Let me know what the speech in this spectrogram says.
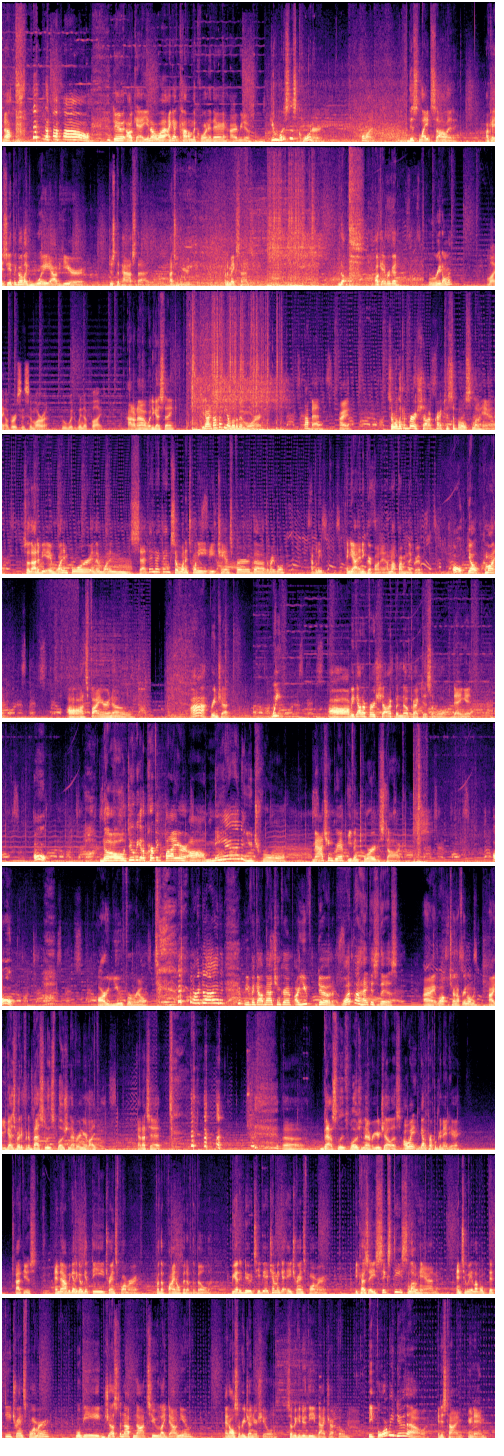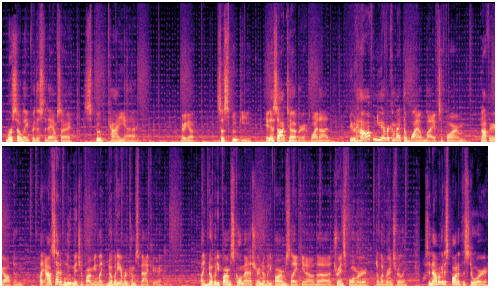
No. no! Dude, okay, you know what? I got caught on the corner there. All right, redo. Dude, what is this corner? Hold on. This light solid. Okay, so you have to go like way out here just to pass that. That's weird, but it makes sense. No. Okay, we're good. Read only? Maya versus Amara. Who would win a fight? I don't know. What do you guys think? You know, I thought that'd be a little bit more. Not bad. All right. So we're looking for a shock practicable slow hand. So that'd be a 1 in 4 and then 1 in 7, I think. So 1 in 28 chance for the, the right roll, I believe. And yeah, any grip on it. I'm not farming the grip. Oh, yo, come on. Oh, it's fire. No. Ah, green chat. Wait. Oh, we got our first shock, but no practicable. Dang it. Oh. No, dude, we got a perfect fire. Oh, man, you troll. Matching grip, even toward stock. Oh, are you for real? We're done. We even got matching grip. Are you, dude? What the heck is this? All right, well, turn off read only. All right, you guys ready for the best loot explosion ever in your life? Yeah, that's it. uh, best loot explosion ever. You're jealous. Oh wait, we got a purple grenade here. Bad fuse. And now we got to go get the transformer for the final bit of the build. We got to do TVHM and get a transformer because a 60 slow hand into a level 50 transformer will be just enough not to like down you and also regen your shield. So we can do the backdraft build. Before we do though, it is time. New name. We're so late for this today, I'm sorry. Spookaya. There we go. So spooky. It is October, why not? Dude, how often do you ever come back to wildlife to farm? Not very often. Like outside of loot midget farming, like nobody ever comes back here. Like nobody farms Skullmasher, nobody farms like, you know, the Transformer Deliverance really. So now we're gonna spawn at the store.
